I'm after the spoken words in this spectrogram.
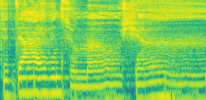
to dive into motion.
